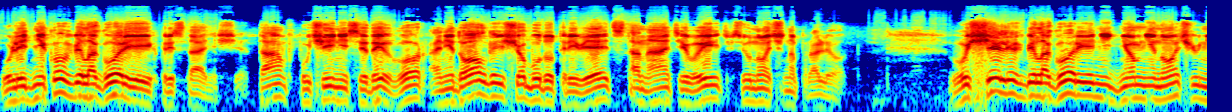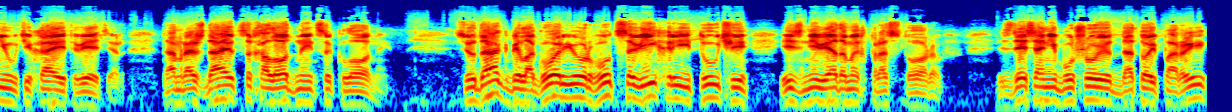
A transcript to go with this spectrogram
У ледников Белогорья их пристанище. Там, в пучине седых гор, они долго еще будут реветь, стонать и выть всю ночь напролет. В ущельях Белогорья ни днем, ни ночью не утихает ветер. Там рождаются холодные циклоны. Сюда, к Белогорью, рвутся вихри и тучи из неведомых просторов. Здесь они бушуют до той поры,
